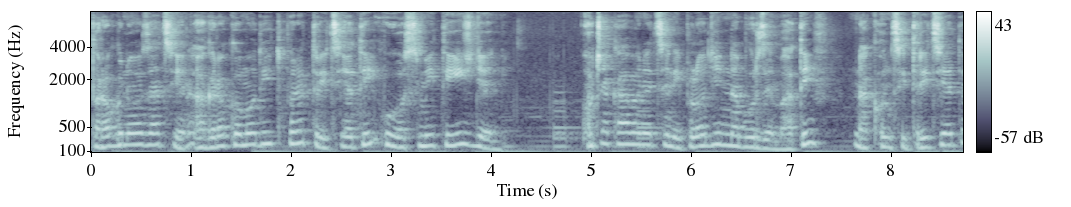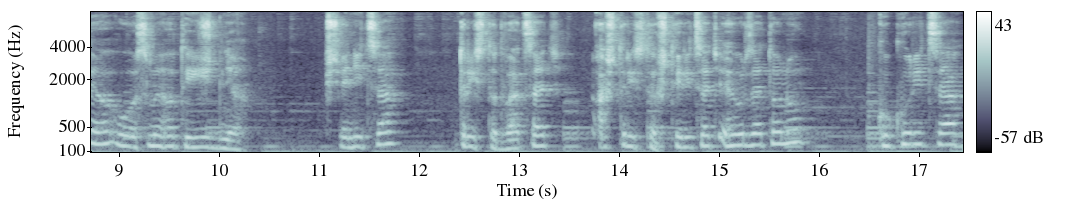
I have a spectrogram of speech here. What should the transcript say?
Prognóza cien agrokomodít pre 38. týždeň. Očakávané ceny plodín na burze Matif na konci 38. týždňa. Pšenica 320 až 340 eur za tonu, kukurica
